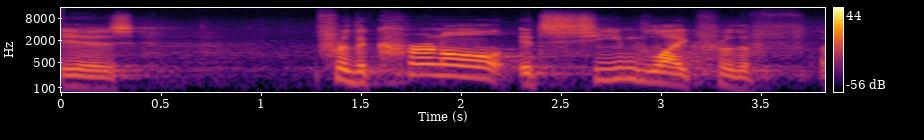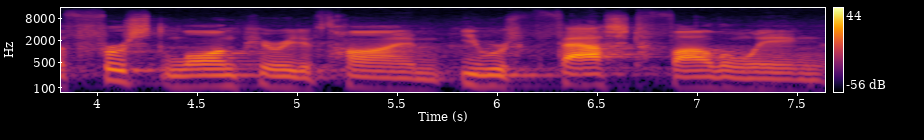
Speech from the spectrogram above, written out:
is for the kernel, it seemed like for the first long period of time, you were fast following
